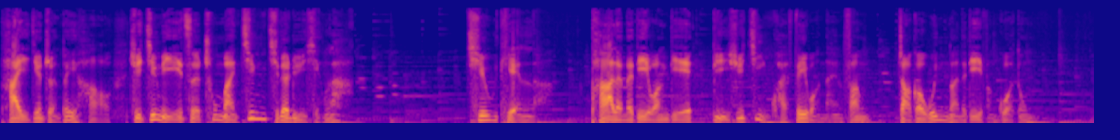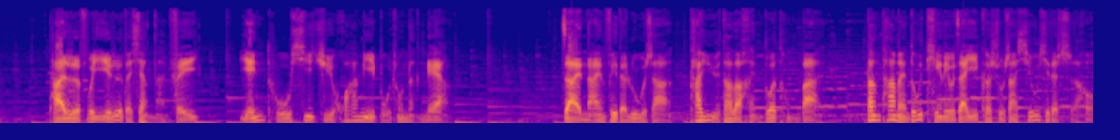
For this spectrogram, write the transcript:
它已经准备好去经历一次充满惊奇的旅行啦。秋天了。怕冷的帝王蝶必须尽快飞往南方，找个温暖的地方过冬。它日复一日的向南飞，沿途吸取花蜜补充能量。在南飞的路上，它遇到了很多同伴。当他们都停留在一棵树上休息的时候，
